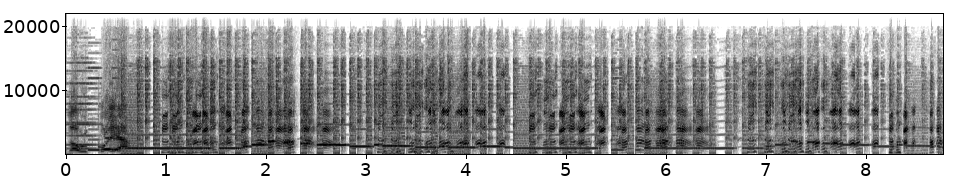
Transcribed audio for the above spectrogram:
다가올 거야.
